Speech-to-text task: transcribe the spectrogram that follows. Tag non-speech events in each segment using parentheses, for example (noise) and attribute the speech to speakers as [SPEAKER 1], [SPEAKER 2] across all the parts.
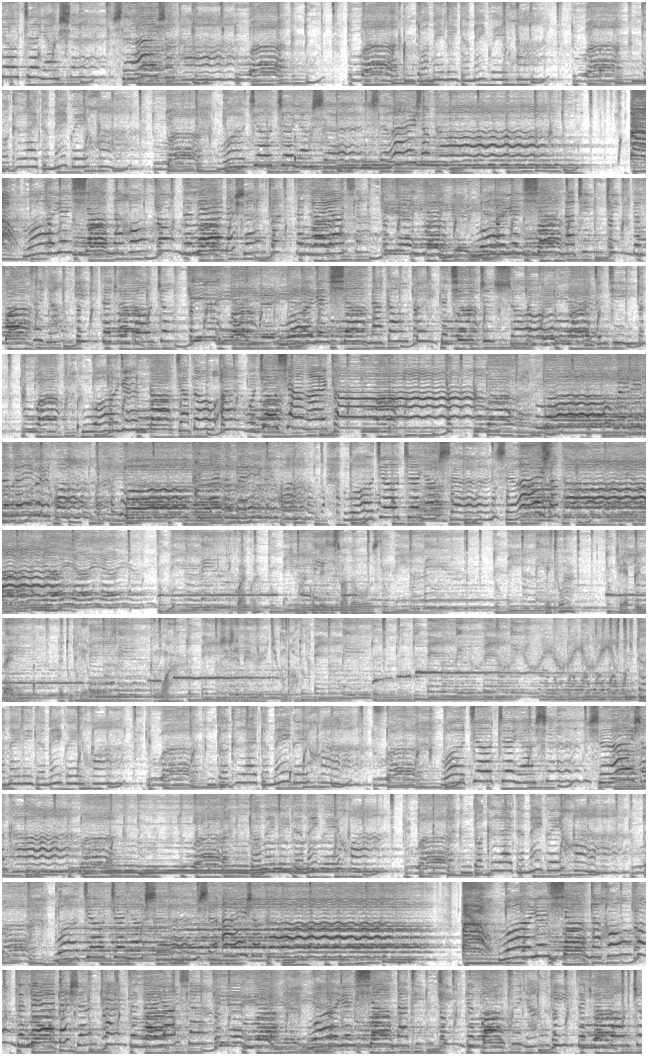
[SPEAKER 1] 就这样深深爱上他，多美丽的玫瑰花，多可爱的玫瑰花，我就这样深深爱上他。我愿像那红红的脸蛋盛开在太阳下，我愿像那轻轻的风子摇曳。在春风中，我愿像那高贵的七只手，很尊敬。我愿大家都爱我，就像爱他。这样深深爱上她。 这样深深爱上他，多美丽的玫瑰花，多可爱的玫瑰花，我就这样深深爱上他。我愿像那红红的脸蛋盛开在太阳下，我愿像那轻轻的风子摇曳在春风中，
